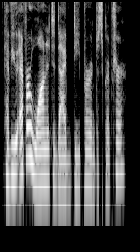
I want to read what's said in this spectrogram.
Have you ever wanted to dive deeper into Scripture?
